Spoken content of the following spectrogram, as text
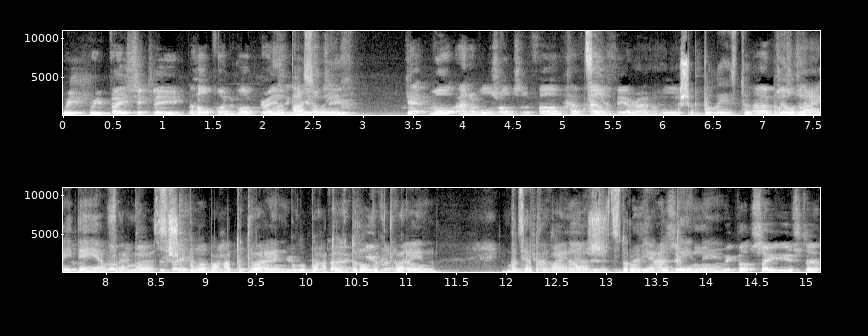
we, we basically the whole point of mob grazing is базово to їх- get more animals onto the farm, have healthier animals. Щоб були Uh, головна ідея фермера, щоб було багато тварин, було багато здорових тварин, бо це впливає на здоров'я людини. We've got so used to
